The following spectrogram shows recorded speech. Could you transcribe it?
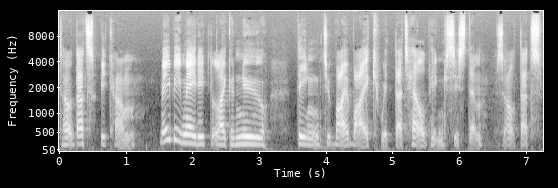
so that's become maybe made it like a new thing to buy a bike with that helping system. So that's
